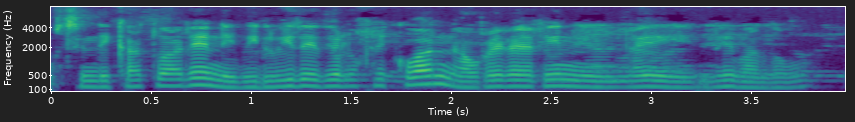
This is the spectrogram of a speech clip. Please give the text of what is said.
sindikatuaren ibilbide ideologikoan aurrera egin nahi, nahi baldugu.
